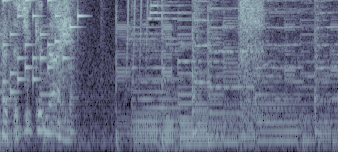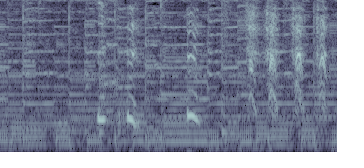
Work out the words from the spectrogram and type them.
Katajikenai.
